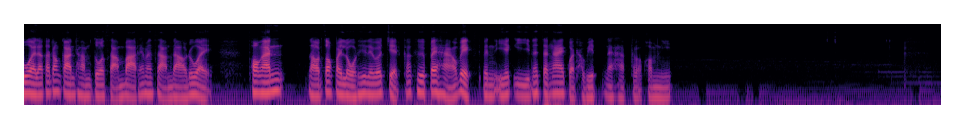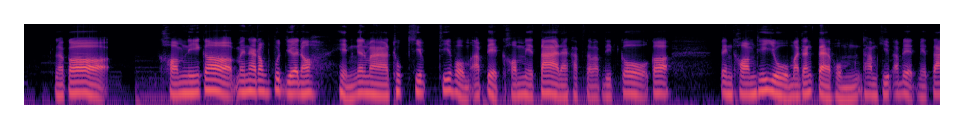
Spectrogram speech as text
ด้วย แล้วก็ต้องการทำตัว 3 บาทให้มัน 3 ดาวด้วย เพราะงั้นเราต้องไปโหลดที่เลเวล7ก็คือไปหาเวกเป็น EXE น่าจะง่ายกว่าทวิตนะครับสำหรับคอมนี้ แล้วก็คอมนี้ก็ไม่น่าต้องพูดเยอะเนาะเห็นกันมาทุกคลิปที่ผมอัปเดตคอมเมตานะครับสำหรับดิสโก้ก็ เป็นคอมที่อยู่มาตั้งแต่ผมทำคลิปอัปเดตเมตา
